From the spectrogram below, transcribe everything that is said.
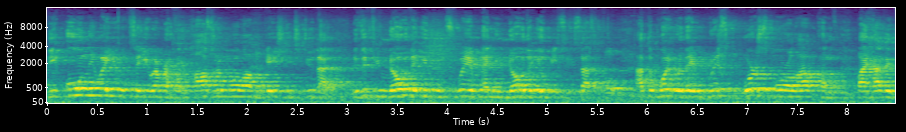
The only way you would say you ever have a positive moral obligation to do that is if you know that you can swim and you know that you'll be successful at the point where they risk worse moral outcomes by having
